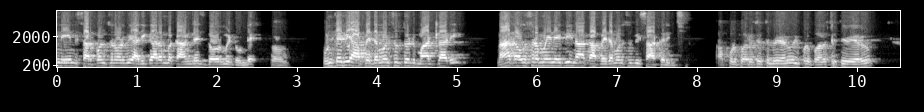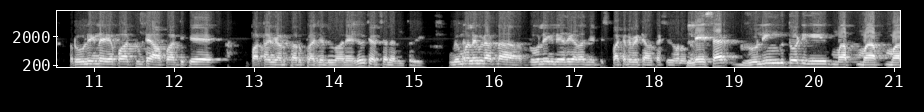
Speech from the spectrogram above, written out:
నేను సర్పంచ్ ఉన్నోడు అధికారంలో కాంగ్రెస్ గవర్నమెంట్ ఉండే. అవును. ఉంటే బి ఆ పెద్ద మనుషులతోటి మాట్లాడి నాకు అవసరమైనవి నాకు ఆ పెద్ద మనుషులు సహకరించి. అప్పుడు పరిస్థితులు వేరు ఇప్పుడు పరిస్థితి వేరు. రూలింగ్లో ఏ పార్టీ ఉంటే ఆ పార్టీకే పట్టం కడతారు ప్రజలు అనేది చర్చ జరుగుతుంది. మిమ్మల్ని కూడా అట్లా రూలింగ్ లేదు కదా అని చెప్పేసి పక్కన పెట్టే అవకాశం? లేదు సార్ రూలింగ్ తోటి మా మా మా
